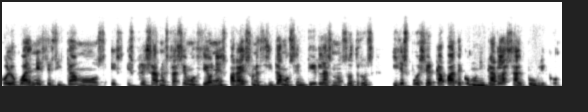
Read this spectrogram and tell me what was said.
con lo cual necesitamos expresar nuestras emociones, para eso necesitamos sentirlas nosotros y después ser capaz de comunicarlas al público.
